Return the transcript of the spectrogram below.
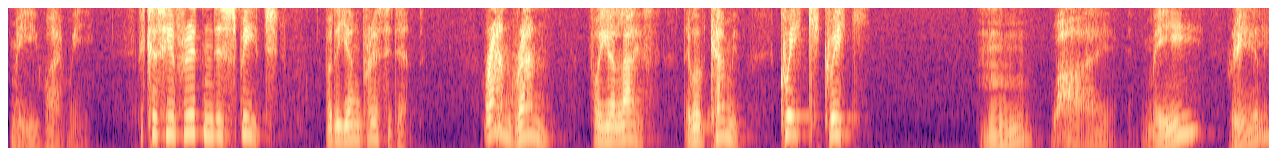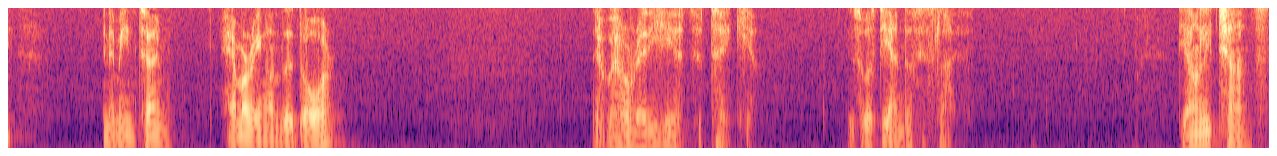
Me? Why me? Because you've written this speech for the young president. Run, run for your life. They will come you. Quick, quick. Hmm, why? Me? Really? In the meantime, hammering on the door, they were already here to take him. This was the end of his life. The only chance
